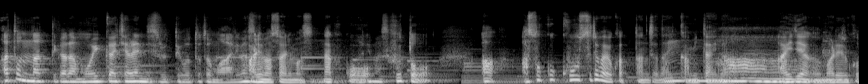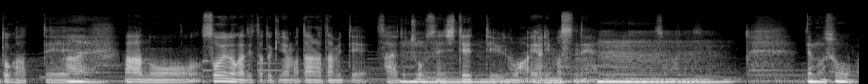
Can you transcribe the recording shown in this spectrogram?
後になってからもう一回チャレンジするってことともあります？ありますあります。なんかこうふとああそここうすればよかったんじゃないかみたいななアイデアが生まれることがあって、はい、あのそういうのが出た時にはまた改めて再度挑戦してっていうのはやりますうね。ん。そうなんです。でもそう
